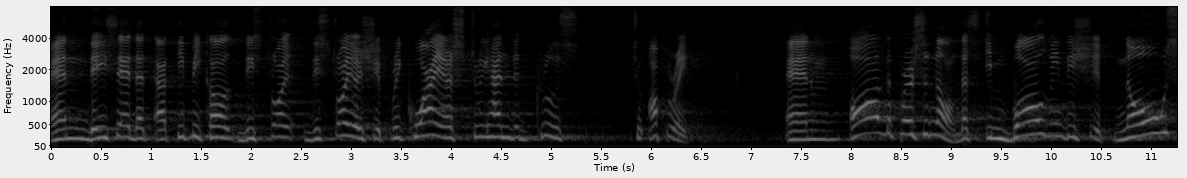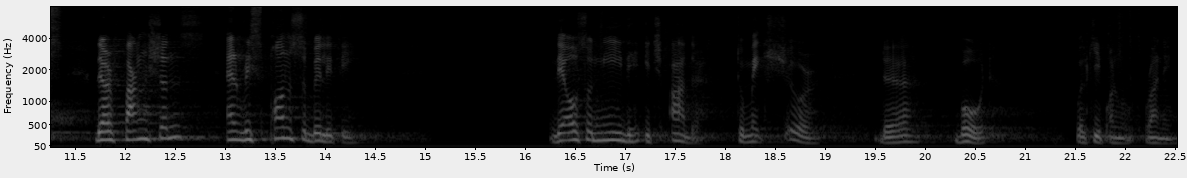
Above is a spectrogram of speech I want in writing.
And they said that a typical destroy, destroyer ship requires 300 crews to operate. And all the personnel that's involved in this ship knows their functions and responsibility. They also need each other to make sure the boat will keep on running.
